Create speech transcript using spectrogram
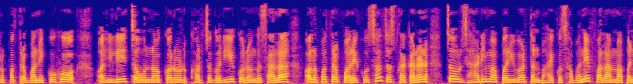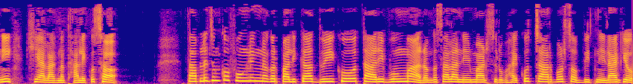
अलपत्र बनेको हो। अहिले चौन्न करोड़ खर्च गरिएको रंगशाला अलपत्र परेको छ जसका कारण चौरझाड़ीमा परिवर्तन भएको छ भने फलाममा पनि खिया लाग्न थालेको छ। ताप्लेजुङको फुङलिङ नगरपालिका दुईको तारीबुङमा रंगशाला निर्माण शुरू भएको चार वर्ष बित्ने लाग्यो।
